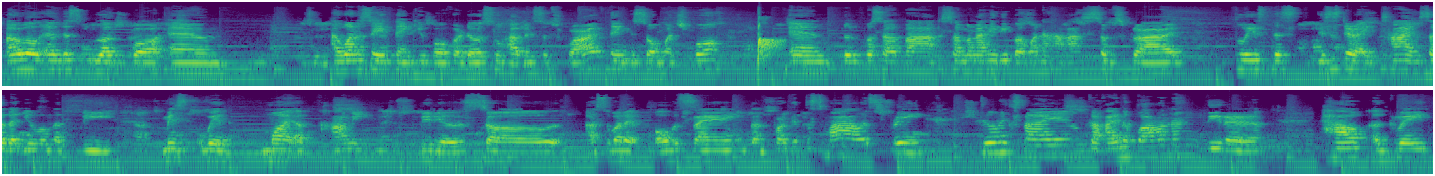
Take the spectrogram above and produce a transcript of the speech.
I will end this vlog po and I want to say thank you po for those who haven't subscribed. Thank you so much po. And dun po sa, pa, sa mga hindi pa po nakaka-subscribe, please, this, this is the right time so that you will not be missed with my upcoming videos. So, as what I always say, don't forget to smile, it's free. Till next time, kakain na po ako ng dinner. Have a great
